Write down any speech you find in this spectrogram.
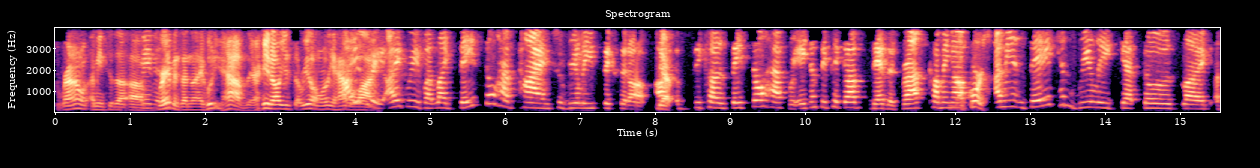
Brown, I mean, to the uh, Ravens. Ravens, and like, who do you have there? You know, you, still, you don't really have a I lot. I agree, I agree, but like they still have time to really fix it up Yeah. uh, because they still have free agency pickups. They have the draft coming up. Of course. I mean, they can really get those like uh,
